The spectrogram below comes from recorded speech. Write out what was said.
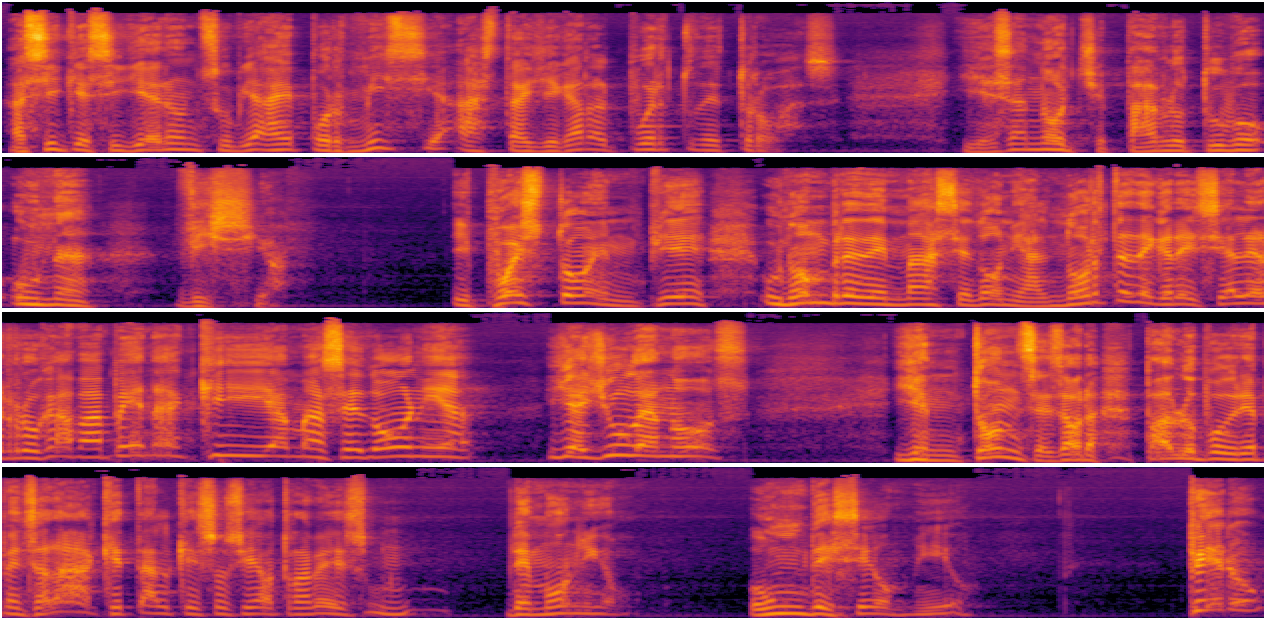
así que siguieron su viaje por Misia hasta llegar al puerto de Troas. Y esa noche Pablo tuvo una visión. Y puesto en pie, un hombre de Macedonia, al norte de Grecia, le rogaba, ven aquí a Macedonia y ayúdanos. Y entonces, ahora, Pablo podría pensar, ah, ¿qué tal que eso sea otra vez un demonio o un deseo mío? Pero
